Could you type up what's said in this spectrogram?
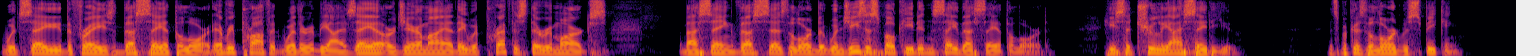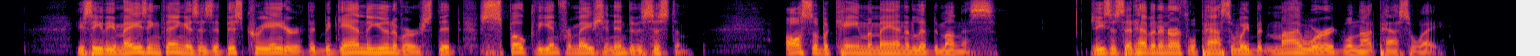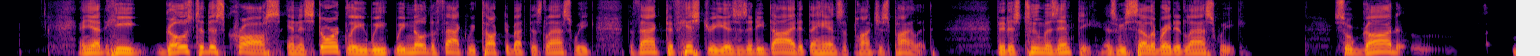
would say the phrase, Thus saith the Lord. Every prophet, whether it be Isaiah or Jeremiah, they would preface their remarks by saying, Thus says the Lord. But when Jesus spoke, he didn't say, Thus saith the Lord. He said, Truly I say to you. It's because the Lord was speaking. You see, the amazing thing is, is that this creator that began the universe, that spoke the information into the system, also became a man and lived among us. Jesus said, Heaven and earth will pass away, but my word will not pass away. And yet he goes to this cross, and historically, we, we know the fact, we talked about this last week. The fact of history is, is that he died at the hands of Pontius Pilate, that his tomb is empty, as we celebrated last week. So God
